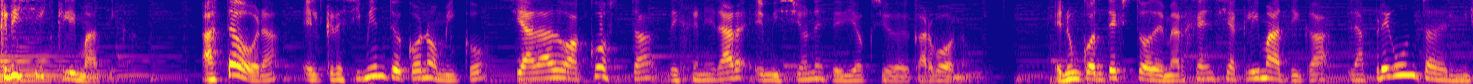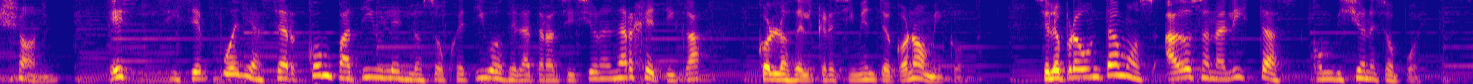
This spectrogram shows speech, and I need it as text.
Crisis climática. Hasta ahora, el crecimiento económico se ha dado a costa de generar emisiones de dióxido de carbono. En un contexto de emergencia climática, la pregunta del millón es si se puede hacer compatibles los objetivos de la transición energética con los del crecimiento económico. Se lo preguntamos a dos analistas con visiones opuestas.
